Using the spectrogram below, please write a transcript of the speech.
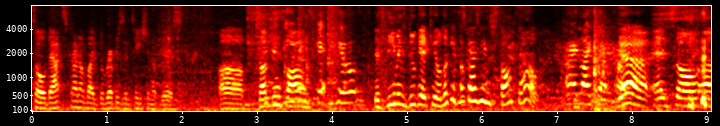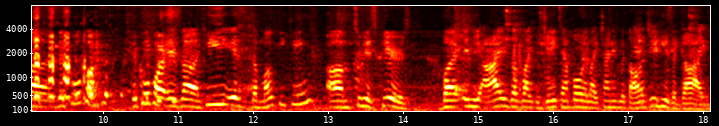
So that's kind of like the representation of this. Um, Sun Demons Wukong, get killed. the demons do get killed. Look at this guy's getting stomped out. I like that part. Yeah, and so uh, the cool part, the cool part is uh, he is the Monkey King um, to his peers, but in the eyes of like the J Temple and like Chinese mythology, he is a god.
